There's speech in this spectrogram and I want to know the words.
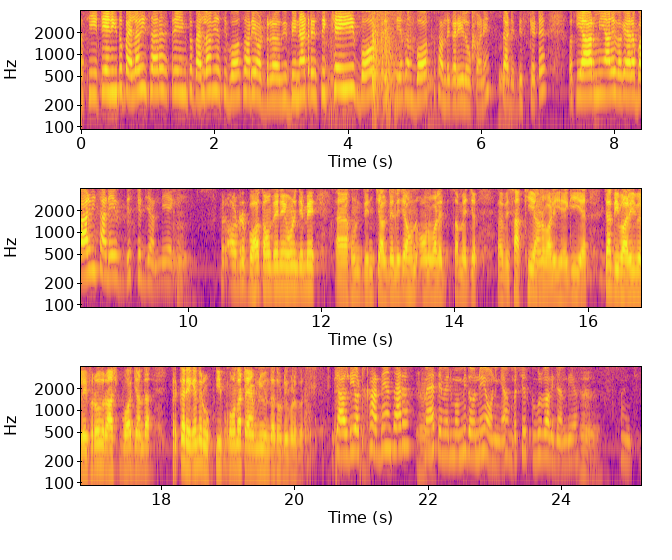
ਅਸੀਂ ਟ੍ਰੇਨਿੰਗ ਤੋਂ ਪਹਿਲਾਂ ਵੀ ਸਰ ਟ੍ਰੇਨਿੰਗ ਤੋਂ ਪਹਿਲਾਂ ਵੀ ਅਸੀਂ ਬਹੁਤ ਸਾਰੇ ਆਰਡਰ ਵੀ ਬਿਨਾਂ ਟ੍ਰੇ ਸਿੱਖੇ ਹੀ ਬਹੁਤ ਦਿੱਤੇ ਆ, ਸਾਨੂੰ ਬਹੁਤ ਪਸੰਦ ਕਰੇ ਲੋਕਾਂ ਨੇ ਸਾਡੇ ਬਿਸਕਿਟ ਬਾਕੀ ਆਰਮੀ ਵਾਲੇ ਵਗੈਰਾ ਬਾਹਰ ਵੀ ਸਾਡੇ ਬਿਸਕਿਟ ਜਾਂਦੇ ਹੈਗੇ। ਫਿਰ ਆਰਡਰ ਬਹੁਤ ਆਉਂਦੇ ਨੇ ਹੁਣ ਜਿਵੇਂ ਅ, ਹੁਣ ਦਿਨ ਚੱਲਦੇ ਨੇ ਜਾਂ ਹੁਣ ਆਉਣ ਵਾਲੇ ਸਮੇਂ 'ਚ ਅ, ਵਿਸਾਖੀ ਆਉਣ ਵਾਲੀ ਹੈਗੀ ਹੈ ਜਾਂ ਦੀਵਾਲੀ ਵੇਲੇ ਫਿਰ ਉਹ ਰਸ਼ ਬਹੁਤ ਜਾਂਦਾ। ਫਿਰ ਘਰੇ ਕਹਿੰਦੇ ਰੋਟੀ ਪਕਾਉਣ ਦਾ ਟਾਈਮ ਨਹੀਂ ਹੁੰਦਾ ਤੁਹਾਡੇ ਕੋਲ ਫਿਰ। ਜਲਦੀ ਉੱਠ ਖੜਦੇ ਆ ਸਰ ਮੈਂ ਤੇ ਮੇਰੀ ਮੰਮੀ ਦੋਨੇ ਹੀ ਆਉਣੀਆਂ ਬੱਚੇ ਸਕੂਲ ਵਗ ਜਾਂਦੇ ਆ। ਹਾਂਜੀ।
